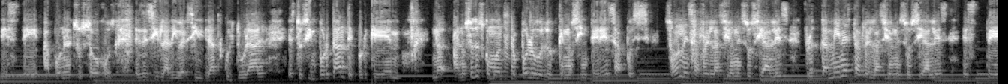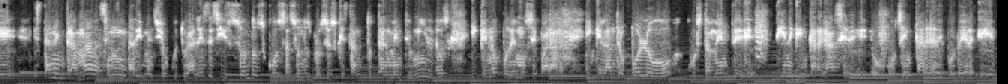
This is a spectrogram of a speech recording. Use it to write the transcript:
este, a poner sus ojos, es decir, la diversidad cultural. Esto es importante porque a nosotros como antropólogos lo que nos interesa pues son esas relaciones sociales, pero también estas relaciones sociales este, están entramadas en una dimensión cultural, es decir, son dos cosas, son dos procesos que están totalmente unidos y que no podemos separar y que el antropólogo justamente tiene que encargarse o, se encarga de poder, eh,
